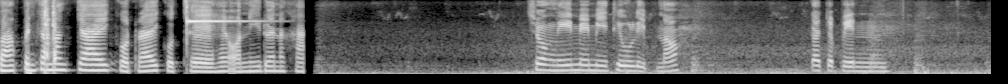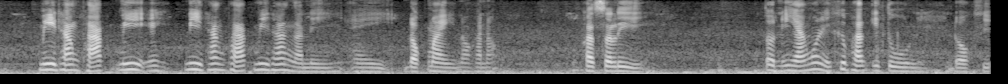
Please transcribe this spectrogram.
ฝากเป็นกำลังใจกดไลค์กดแชร์ให้ออนนี่ด้วยนะคะ ช่วงนี้ไม่มีทิวลิปเนาะก็จะเป็น มีทั้งพักมีเอ้มีทั้งพักมีทั้งอันนี้ไอ้ดอกไม้เนาะค่ะเนาะพัสลีต้นนี้ยังวะนี่คือพักอีตูนี่ดอกสิ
